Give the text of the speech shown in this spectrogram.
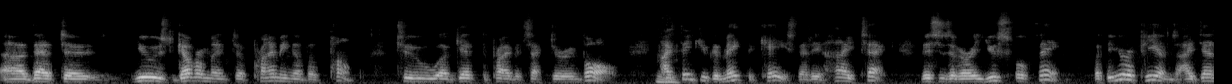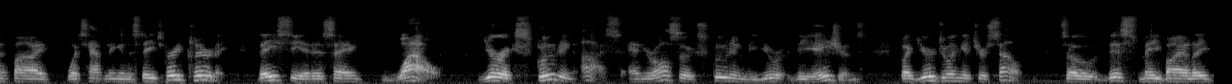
uh, that uh, used government uh, priming of a pump to uh, get the private sector involved. Mm-hmm. I think you could make the case that in high tech, this is a very useful thing. But the Europeans identify what's happening in the States very clearly. They see it as saying, wow, you're excluding us and you're also excluding the Euro- the Asians, but you're doing it yourself. So this may violate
